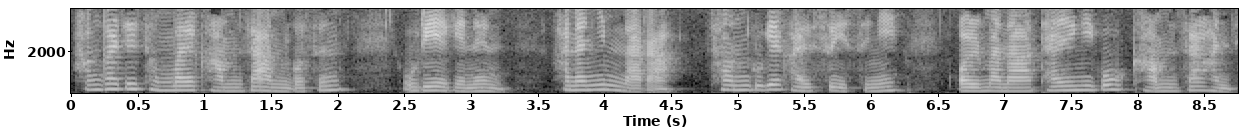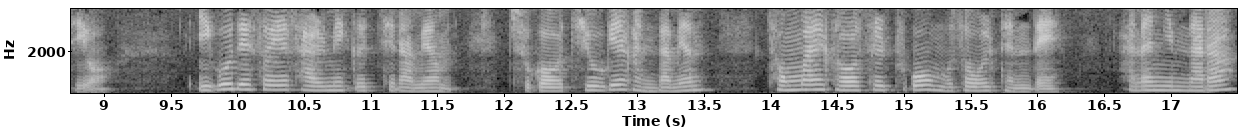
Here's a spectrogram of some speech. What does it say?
한 가지 정말 감사한 것은 우리에게는 하나님 나라 천국에 갈 수 있으니 얼마나 다행이고 감사한지요. 이곳에서의 삶이 끝이라면 죽어 지옥에 간다면 정말 더 슬프고 무서울 텐데 하나님 나라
